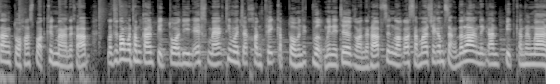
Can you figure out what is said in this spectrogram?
สร้างตัว hotspot ขึ้นมานะครับ เราจะต้องมาทำการปิดตัว DNS MAC ที่มันจะ conflict กับตัว Network Manager ก่อนนะครับ ซึ่งเราก็สามารถใช้คำสั่งด้านล่างในการปิดการทำงาน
